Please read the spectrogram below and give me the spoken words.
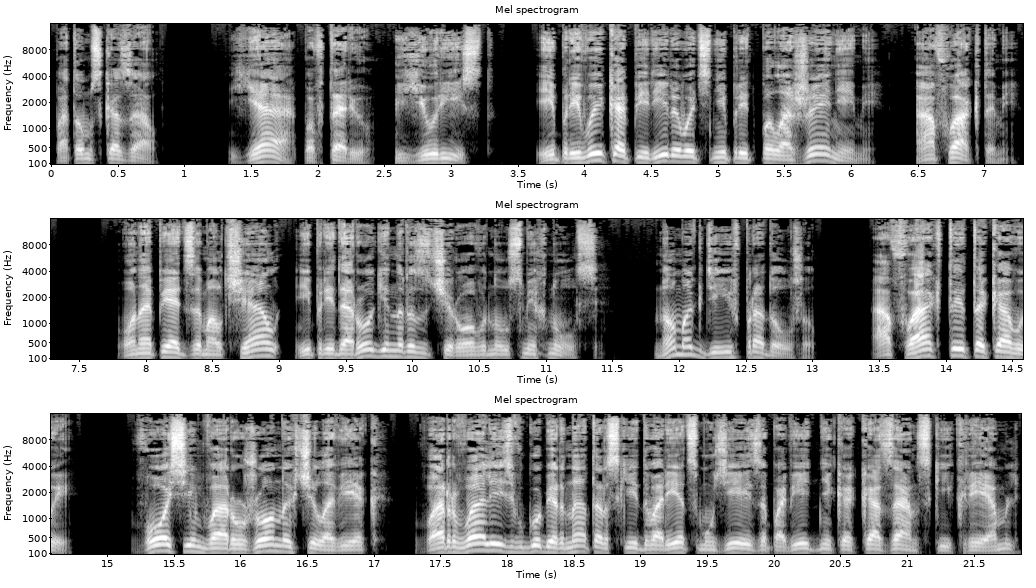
потом сказал, «Я, повторю, юрист, и привык оперировать не предположениями, а фактами». Он опять замолчал, и Придорогин разочарованно усмехнулся. Но Магдиев продолжил. «А факты таковы. Восемь вооруженных человек ворвались в губернаторский дворец музея-заповедника «Казанский Кремль»,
